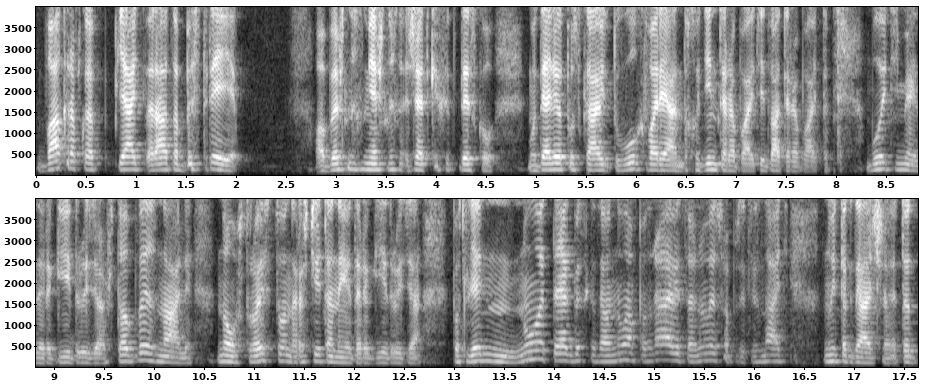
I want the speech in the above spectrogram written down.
в 2.5 раза быстрее обычных внешних жидких дисков. Модели выпускают в двух вариантах, 1 терабайт и 2 терабайта. Будете иметь, дорогие друзья, чтобы вы знали, но устройства рассчитанные, дорогие друзья. Последний, ну, это, як бы сказал, ну, вам понравится, ну, вы что будете знать, ну, и так дальше. Это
